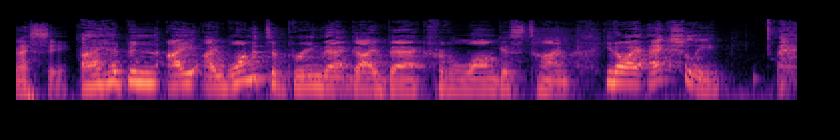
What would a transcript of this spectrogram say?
I see. I had been I I wanted to bring that guy back for the longest time. You know, I actually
